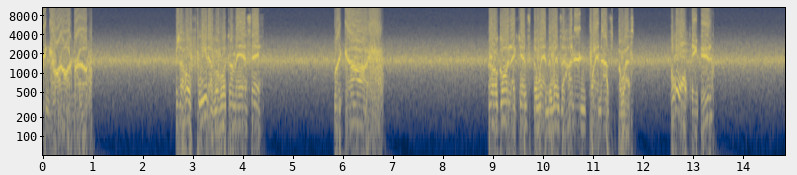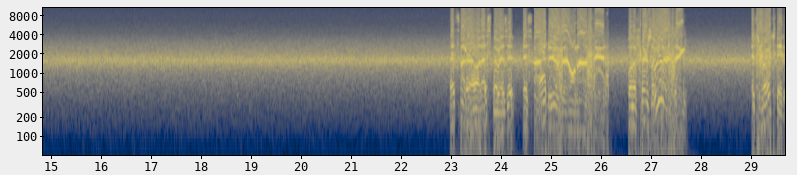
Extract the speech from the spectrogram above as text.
fucking drone, bro. There's a whole fleet of them. Look on the ASA. My gosh. They're all going against the wind. The wind's 120 knots from the west. Look at that thing, dude. That's not our LNS though, is it? It's not. That is the LNS, dude. Well, if there's like, Look at that thing. it's rotating.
